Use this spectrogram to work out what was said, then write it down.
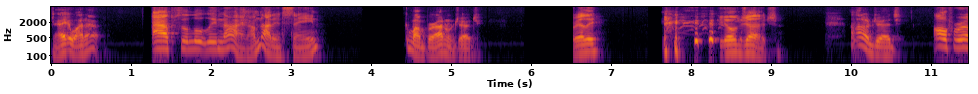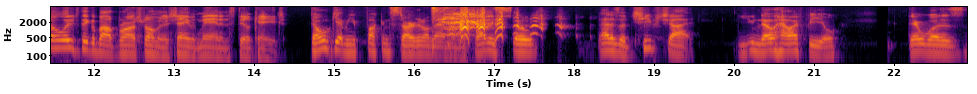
Hey, why not? Absolutely not. I'm not insane. Come on, bro. I don't judge. Really? you don't judge. I don't judge. Oh, for real? What did you think about Braun Strowman and Shane McMahon in the steel cage? Don't get me fucking started on that match. that is so. That is a cheap shot. You know how I feel. There was.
